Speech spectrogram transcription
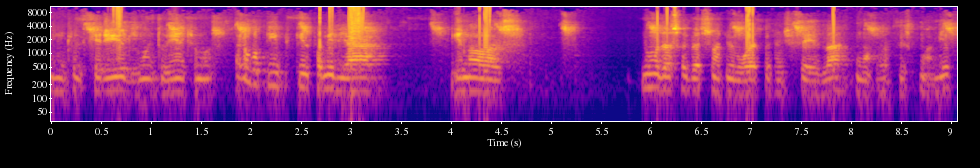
muito queridos, muito íntimos. Era um grupinho pequeno, familiar. E nós, numa das regressões de memórias que a gente fez lá, com, fiz com um amigo,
